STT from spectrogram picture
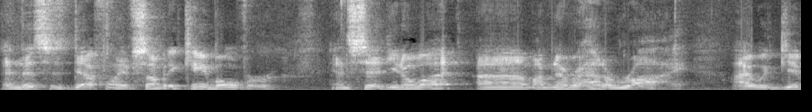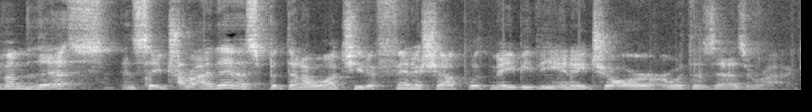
And this is definitely if somebody came over and said, you know what, um, I've never had a rye. I would give them this and say, try this, but then I want you to finish up with maybe the NHR or with the Zazarak.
